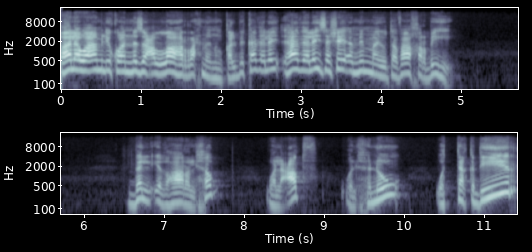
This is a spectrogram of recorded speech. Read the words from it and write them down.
قال وأملك أن نزع الله الرحمة من قلبك. هذا لي هذا ليس شيئا مما يتفاخر به بل إظهار الحب والعطف والحنو والتقدير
